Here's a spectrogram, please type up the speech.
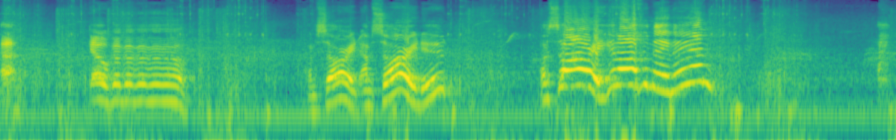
Ah. Go, go, go, go, go, go. I'm sorry. I'm sorry, dude. I'm sorry. Get off of me, man. Oh,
